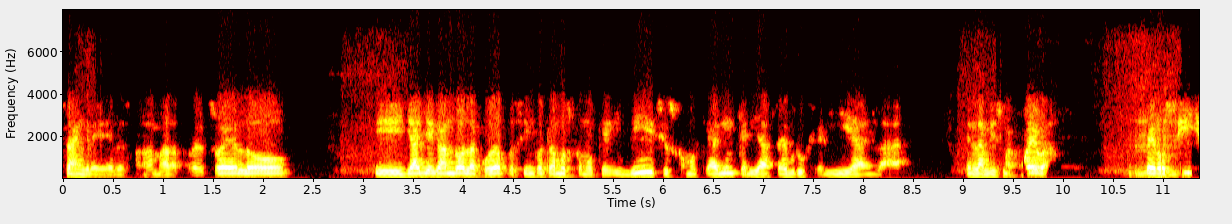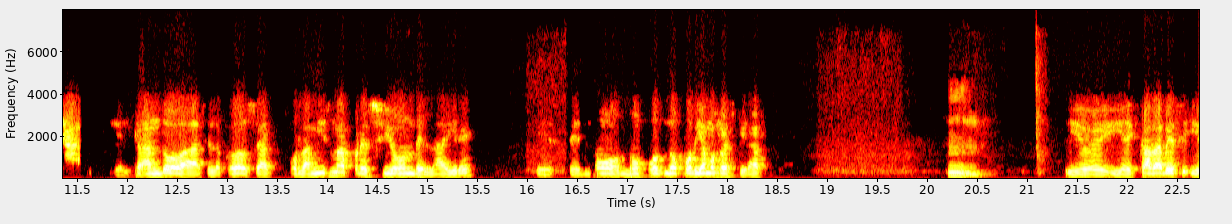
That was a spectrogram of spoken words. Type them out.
sangre desparramada por el suelo, y ya llegando a la cueva pues sí encontramos como que indicios, como que alguien quería hacer brujería en la, en la misma cueva. Pero sí ya entrando hacia la cueva, o sea, por la misma presión del aire, este, no, no, no podíamos respirar. Mm. Y, y cada vez, y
